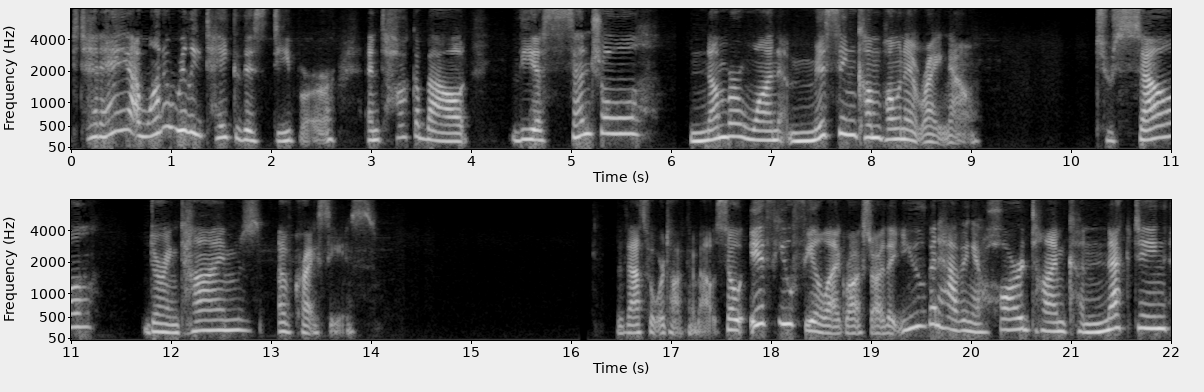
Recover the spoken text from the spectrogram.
Today, I want to really take this deeper and talk about the essential number one missing component right now to sell during times of crises. That's what we're talking about. So, if you feel like Rockstar that you've been having a hard time connecting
